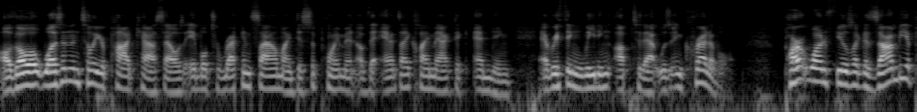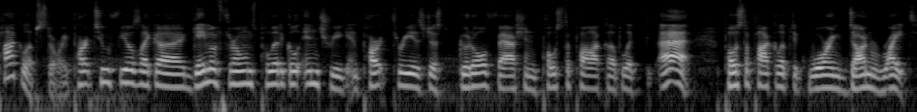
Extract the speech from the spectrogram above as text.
Although it wasn't until your podcast I was able to reconcile my disappointment of the anticlimactic ending, everything leading up to that was incredible. Part 1 feels like a zombie apocalypse story, Part 2 feels like a Game of Thrones political intrigue, and Part 3 is just good old fashioned post apocalyptic ah, post apocalyptic warring done right.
